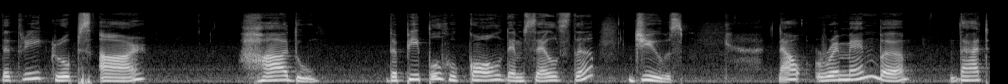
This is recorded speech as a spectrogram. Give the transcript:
The three groups are Hadu, the people who call themselves the Jews. Now, remember that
